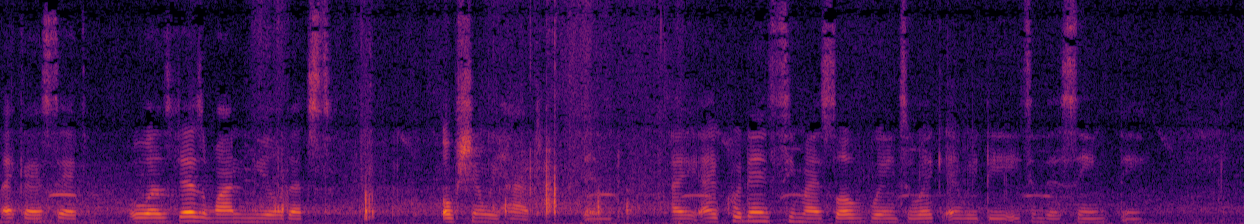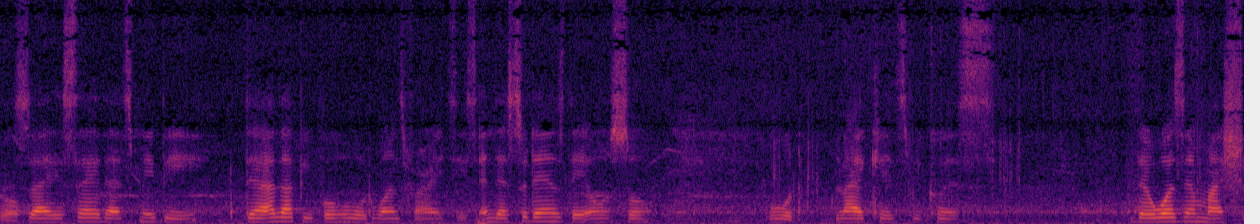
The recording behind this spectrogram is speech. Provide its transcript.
Like I said, it was just one meal that's option we had and I, I couldn't see myself going to work every day eating the same thing. Sure. So I decided that maybe there are other people who would want varieties and the students they also would like it because there wasn't much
